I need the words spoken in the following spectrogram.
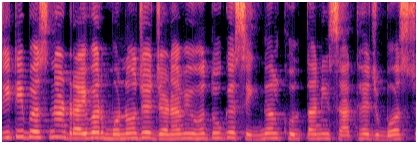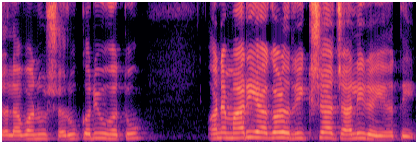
સિટી બસના ડ્રાઈવર મનોજે જણાવ્યું હતું કે સિગ્નલ ખુલતાની સાથે જ બસ ચલાવવાનું શરૂ કર્યું હતું અને મારી આગળ રિક્ષા ચાલી રહી હતી.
